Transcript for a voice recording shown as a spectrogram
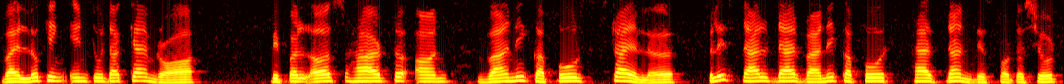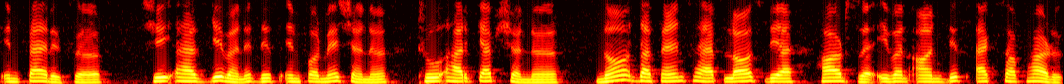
while looking into the camera. People lost heart on Vaani Kapoor's style. Please tell that Vaani Kapoor has done this photo shoot in Paris. She has given this information through her caption. Now the fans have lost their hearts even on this act of hers.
